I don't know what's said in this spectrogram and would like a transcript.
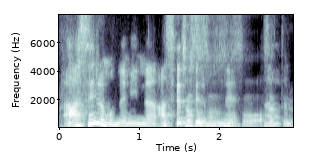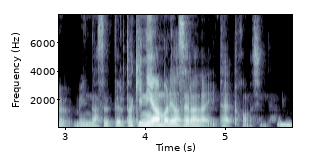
焦るもんね、みんな。焦そうそうそうってるもんね。そう、焦ってる、みんな焦ってる時にあんまり焦らないタイプかもしれない。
